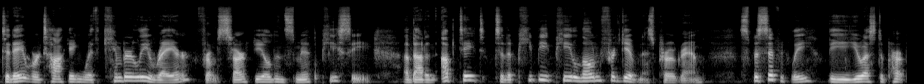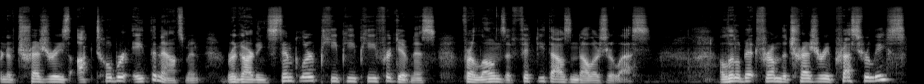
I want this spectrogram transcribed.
Today, we're talking with Kimberly Rayer from Starfield and Smith PC about an update to the PPP loan forgiveness program specifically the U.S. Department of Treasury's October 8th announcement regarding simpler PPP forgiveness for loans of $50,000 or less. A little bit from the Treasury press release.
